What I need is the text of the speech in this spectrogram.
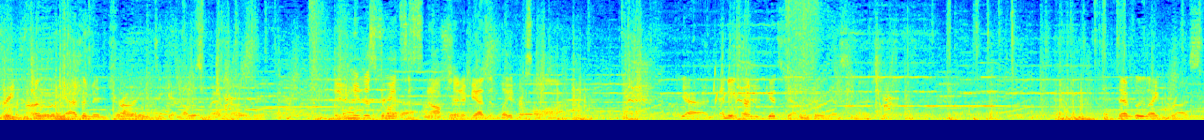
three times, but he hasn't been trying to get up smash out of it. Maybe he just forgets it's an option if he hasn't played for so long. Yeah, and anytime he gets down, he's doing that smash. Definitely like Rust.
